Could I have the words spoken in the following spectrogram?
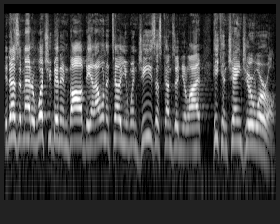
It doesn't matter what you've been involved in. I want to tell you, when Jesus comes in your life, he can change your world.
